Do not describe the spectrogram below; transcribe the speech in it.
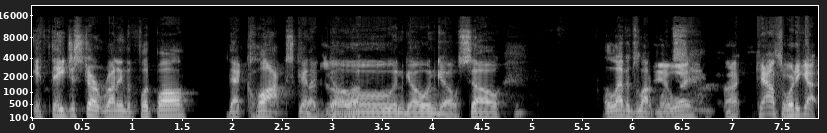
if they just start running the football, that clock's going to go and go and go. So 11's a lot of points. Anyway, all right. Council, what do you got?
